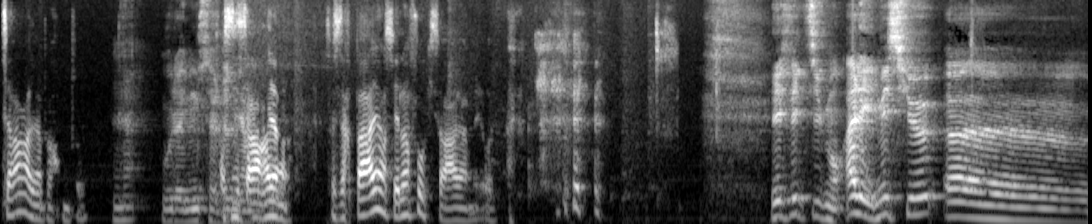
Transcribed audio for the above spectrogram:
Ça sert à rien par contre. Ou la moussage ça sert à rien. Ça sert pas à rien, c'est l'info qui sert à rien, mais ouais. Effectivement. Allez, messieurs, euh,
